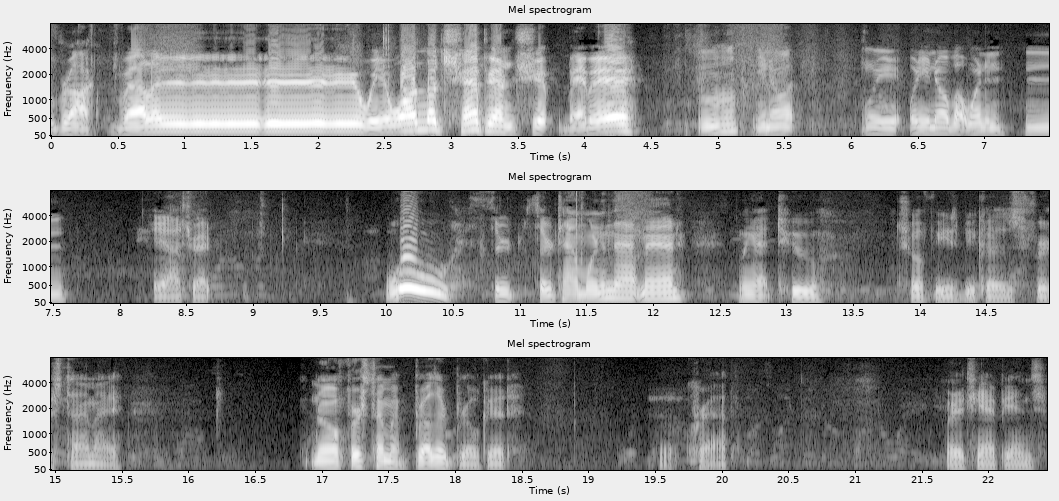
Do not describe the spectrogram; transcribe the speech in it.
of Rock Valley. We won the championship, baby. Mm-hmm. You know what? What do you, what do you know about winning? Hmm. Yeah, that's right. Woo! Third third time winning that, man. We got two trophies because first time I no first time my brother broke it. Oh crap! We're the champions.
